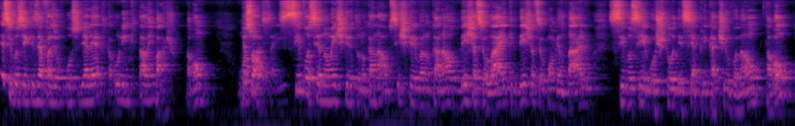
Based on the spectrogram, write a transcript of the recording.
E se você quiser fazer um curso de elétrica, o link tá lá embaixo, tá bom? Pessoal, se você não é inscrito no canal, se inscreva no canal, deixa seu like, deixa seu comentário se você gostou desse aplicativo ou não, tá bom?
